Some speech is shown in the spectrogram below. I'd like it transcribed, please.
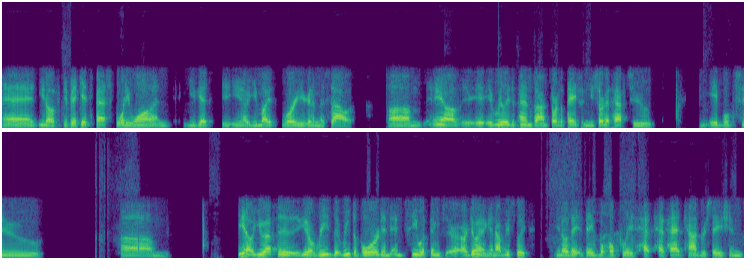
and you know if, if it gets past 41, you get you know you might worry you're going to miss out. Um, you know it, it really depends on sort of the pace, and you sort of have to be able to. Um, you know, you have to, you know, read the read the board and, and see what things are, are doing. And obviously, you know, they, they will hopefully ha- have had conversations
